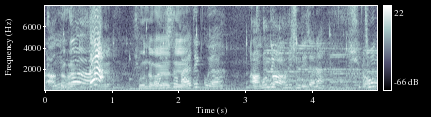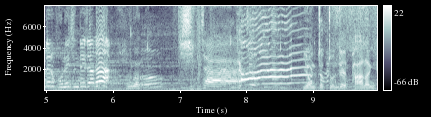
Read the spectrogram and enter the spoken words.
안 가. 좋은 데 어디서 가야지. 말대꾸야. 안 좋은 데로 가. 보내준대잖아. 좋은 데로 보내준대잖아. 누가 자, 영적 존재의 반항에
